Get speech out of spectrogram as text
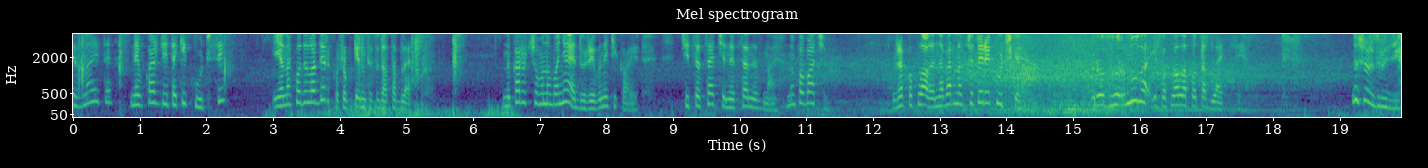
І знаєте, не в кожній такій кучці я знаходила дирку, щоб кинути туди таблетку. Ну кажуть, що воно воняє дуже і вони тікають. Чи це це, чи не це, не знаю. Ну, побачимо. Вже поклали, напевно, в чотири кучки. Розгорнула і поклала по таблетці. Ну що ж, друзі,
